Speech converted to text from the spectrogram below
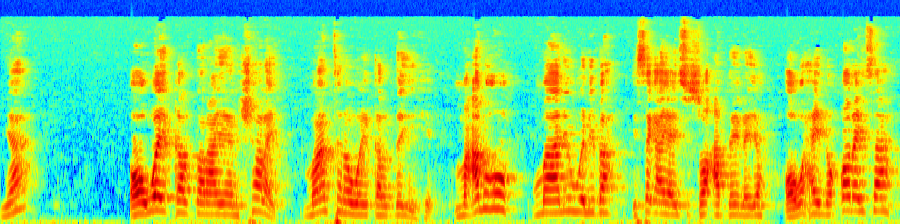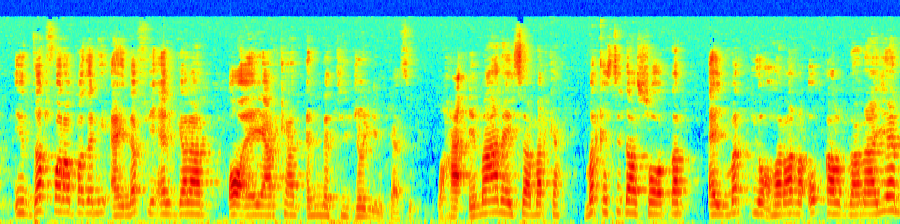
ya? Oo way qaldanaayeen shalay maantana way qaldan yihiin. Macnuhu maalin weliba isaga ayaa isu soo cadaynaya oo waxay noqonaysaa in dad fara badani ay la ficil galaan oo ay arkaan natiijooyinkaasi waxaa imaanaysa marka marka sidaasoo dhan ay markii horena u qaldanaayeen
